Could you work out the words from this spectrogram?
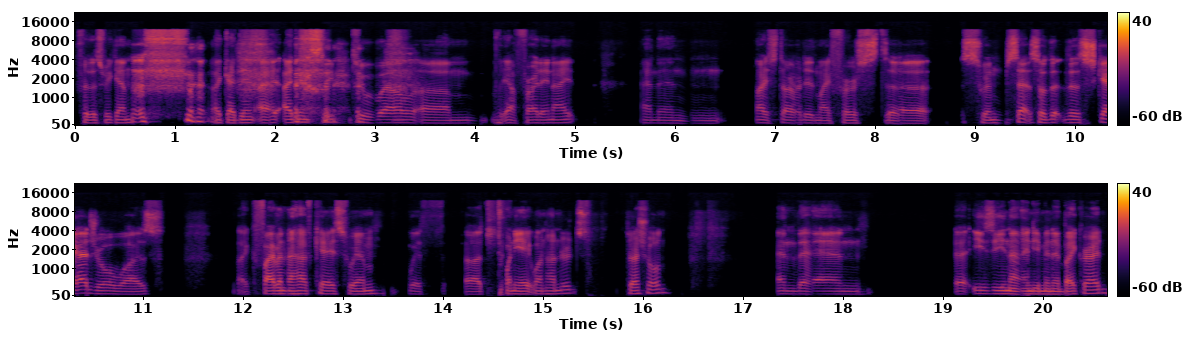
for this weekend. like I didn't I, I didn't sleep too well. Um yeah, Friday night. And then I started my first uh swim set. So the, the schedule was like five and a half K swim with uh 28 100s threshold. And then easy 90 minute bike ride.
